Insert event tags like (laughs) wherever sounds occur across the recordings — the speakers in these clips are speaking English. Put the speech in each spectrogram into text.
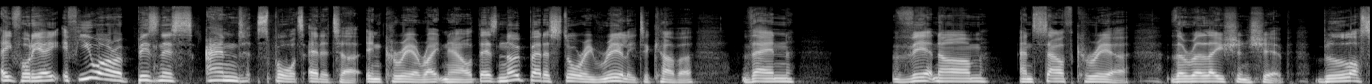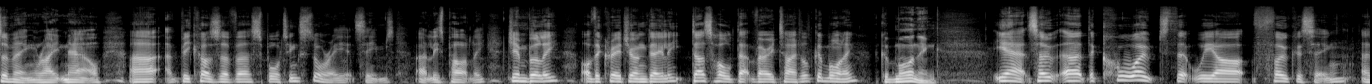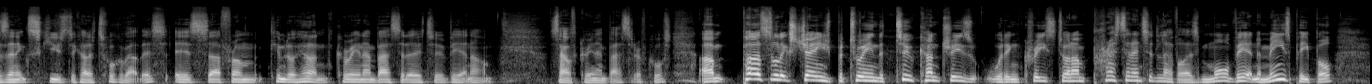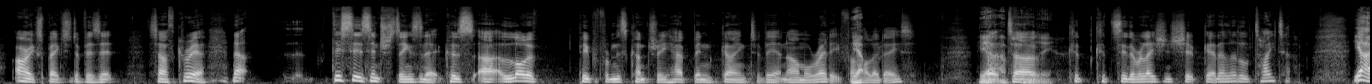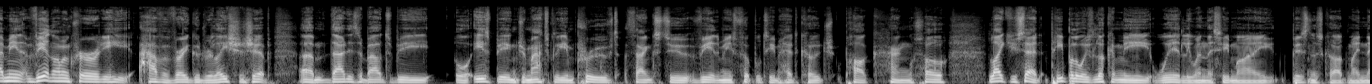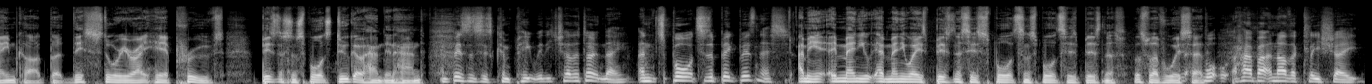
848. If you are a business and sports editor in Korea right now, there's no better story really to cover than Vietnam and South Korea, the relationship blossoming right now uh, because of a sporting story, it seems, at least partly. Jim Bulley of the Korea JoongAng Daily does hold that very title. Good morning. Good morning. Yeah, so uh, the quote that we are focusing as an excuse to kind of talk about this is uh, from Kim Do Hyun, Korean ambassador to Vietnam. South Korean ambassador, of course. Um, personal exchange between the two countries would increase to an unprecedented level as more Vietnamese people are expected to visit South Korea. Now, this is interesting, isn't it? Because uh, a lot of people from this country have been going to Vietnam already for Yep. holidays. Yeah, but, uh, absolutely. could could see the relationship get a little tighter. Yeah, I mean, Vietnam and Korea already have a very good relationship. Um, that is about to be or is being dramatically improved thanks to Vietnamese football team head coach Park Hang-seo. Like you said, people always look at me weirdly when they see my business card, my name card, but this story right here proves business and sports do go hand in hand. And businesses compete with each other, don't they? And sports is a big business. I mean, in many in many ways, business is sports and sports is business. That's what I've always said. What, how about another cliche?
